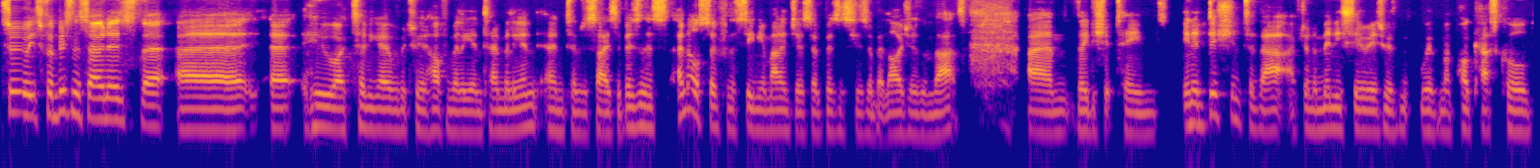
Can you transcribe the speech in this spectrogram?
So it's for business owners that uh, uh, who are turning over between half a million and 10 million in terms of size of business, and also for the senior managers of businesses a bit larger than that, um, leadership teams. In addition to that, I've done a mini series with with my podcast called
